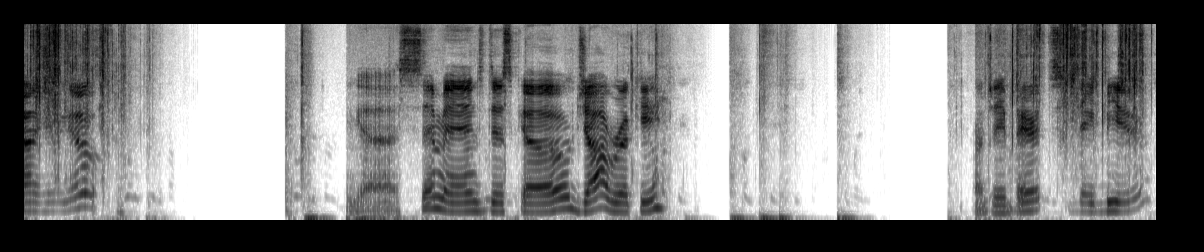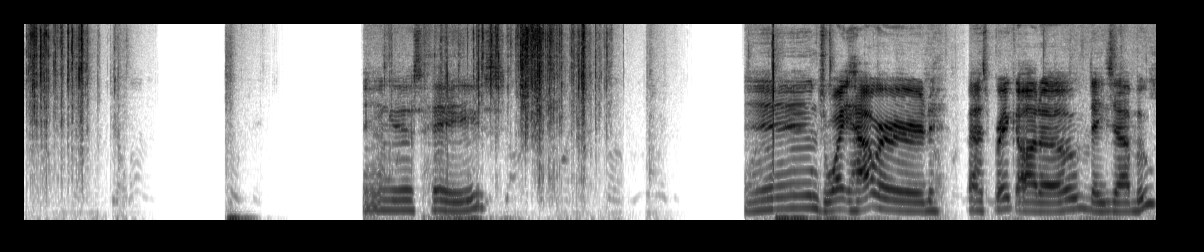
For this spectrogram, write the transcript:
All right, here we go. We got Simmons, Disco, Ja rookie. RJ Barrett's debut. Angus Hayes. And Dwight Howard. Fast break auto. Deja vu.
